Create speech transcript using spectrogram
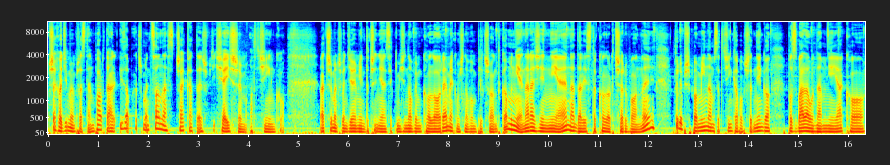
przechodzimy przez ten portal i zobaczmy, co nas czeka też w dzisiejszym odcinku. Zobaczymy, czy będziemy mieli do czynienia z jakimś nowym kolorem, jakąś nową pieczątką. Nie, na razie nie, nadal jest to kolor czerwony, który przypominam z odcinka poprzedniego pozwalał nam niejako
